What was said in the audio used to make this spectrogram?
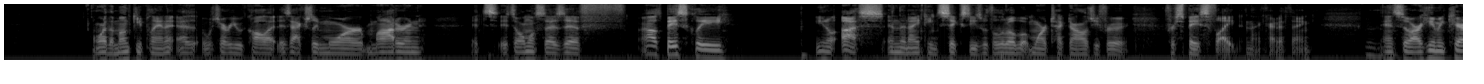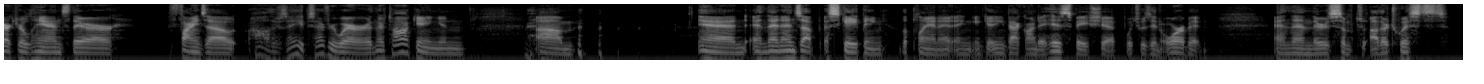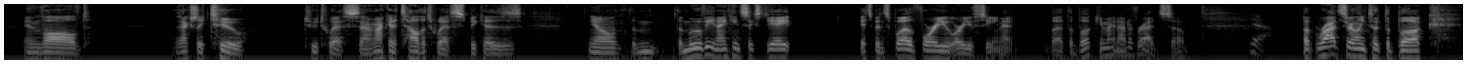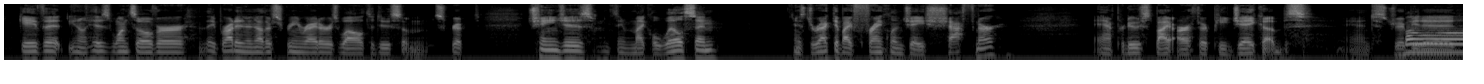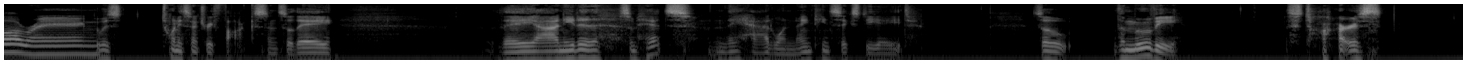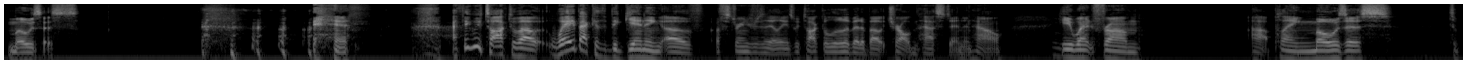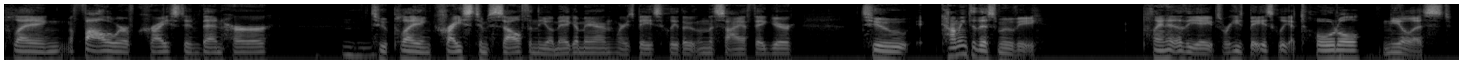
or the Monkey Planet, whichever you would call it, is actually more modern. It's it's almost as if well, it's basically you know us in the 1960s with a little bit more technology for for space flight and that kind of thing. And so our human character lands there, finds out, oh, there's apes everywhere, and they're talking, and um, and and then ends up escaping the planet and, and getting back onto his spaceship, which was in orbit. And then there's some t- other twists involved. There's actually two, two twists. And I'm not going to tell the twists because, you know, the the movie 1968, it's been spoiled for you or you've seen it, but the book you might not have read. So Yeah. but Rod Serling took the book, gave it, you know, his once over. They brought in another screenwriter as well to do some script changes. Michael Wilson. It's directed by Franklin J. Schaffner and produced by Arthur P. Jacobs and distributed. Boring. It was 20th Century Fox, and so they they uh, needed some hits, and they had one. 1968. So the movie stars Moses. and I think we talked about way back at the beginning of, of Strangers and Aliens, we talked a little bit about Charlton Heston and how he went from uh, playing Moses to playing a follower of Christ in Ben Hur to playing Christ himself in the Omega Man, where he's basically the Messiah figure, to coming to this movie, Planet of the Apes, where he's basically a total nihilist.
